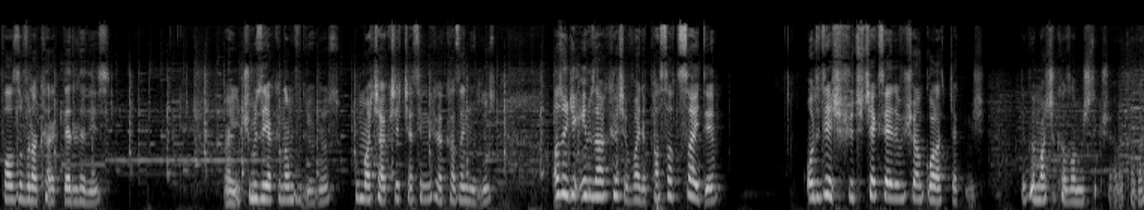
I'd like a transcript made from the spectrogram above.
fazla vuran karakterleriz. Yani üçümüz de yakından vuruyoruz. Bu maçı arkadaşlar kesinlikle kazanıyoruz. Az önce imza arkadaşlar var ya pas atsaydı o dedi şutu çekseydi şu an gol atacakmış. Ve maçı kazanmıştık şu ana kadar.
